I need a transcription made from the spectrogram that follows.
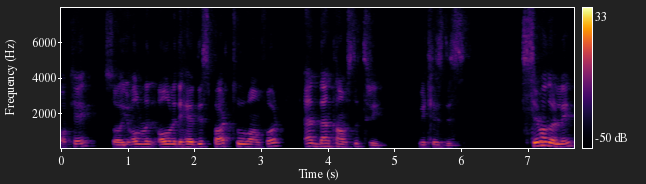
Okay, so you already already have this part, two, one, four, and then comes the three, which is this. Similarly,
